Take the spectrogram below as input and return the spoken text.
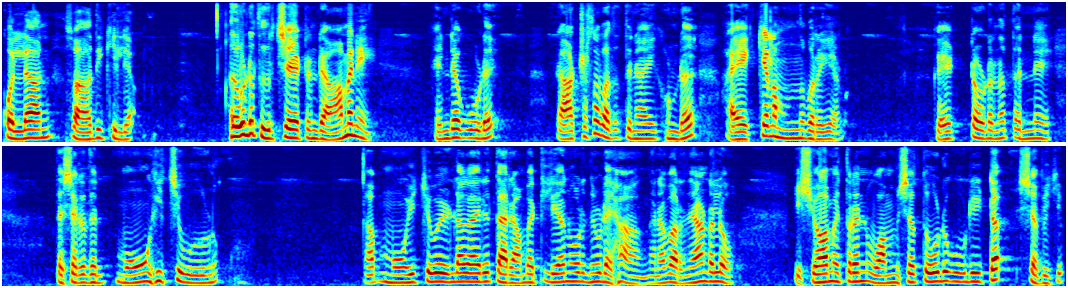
കൊല്ലാൻ സാധിക്കില്ല. അതുകൊണ്ട് തീർച്ചയായിട്ടും രാമനെ എന്റെ കൂടെ രാക്ഷസവധത്തിനായി കൊണ്ട് അയക്കണം എന്ന് പറയുകയാണ്. കേട്ട ഉടനെ തന്നെ ദശരഥൻ മോഹിച്ചു വീണു. ആ മോഹിച്ചു വീഴേണ്ട കാര്യം തരാൻ പറ്റില്ല എന്ന് പറഞ്ഞൂടെ. ആ അങ്ങനെ പറഞ്ഞാണ്ടല്ലോ. വിശ്വാമിത്രൻ വംശത്തോട് കൂടിയിട്ട് ശപിക്കും.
